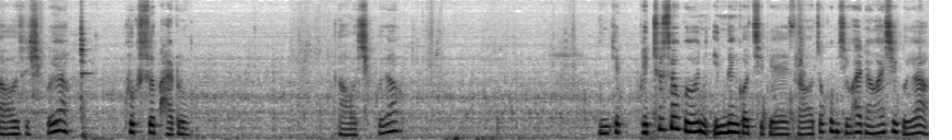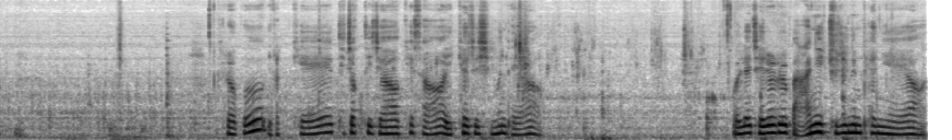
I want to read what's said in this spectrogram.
넣어주시고요. 국수 바로 넣으시고요. 이제 배추속은 있는 거 집에서 조금씩 활용하시고요. 그리고 이렇게 뒤적뒤적 해서 익혀주시면 돼요. 원래 재료를 많이 줄이는 편이에요.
